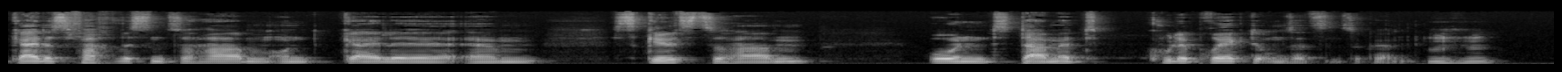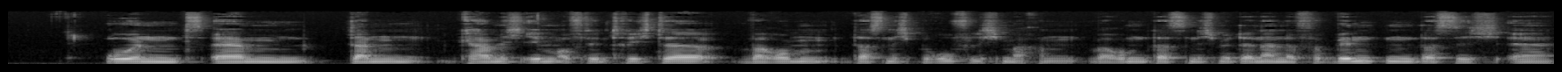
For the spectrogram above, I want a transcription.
geiles Fachwissen zu haben und geile ähm, Skills zu haben und damit coole Projekte umsetzen zu können. Mhm. Und ähm, dann kam ich eben auf den Trichter, warum das nicht beruflich machen, warum das nicht miteinander verbinden, dass ich äh,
